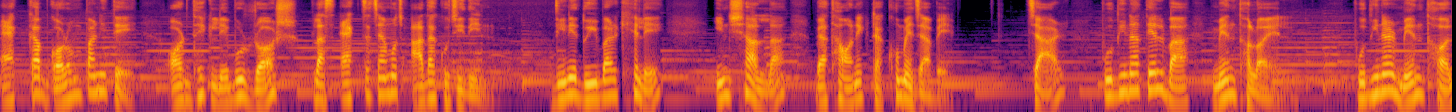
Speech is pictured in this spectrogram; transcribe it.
এক কাপ গরম পানিতে অর্ধেক লেবুর রস প্লাস এক চা চামচ আদা কুচি দিন। দিনে দুইবার খেলে ইনশাআল্লাহ ব্যথা অনেকটা কমে যাবে। চার, পুদিনা তেল বা মেনথল অয়েল। পুদিনার মেনথল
